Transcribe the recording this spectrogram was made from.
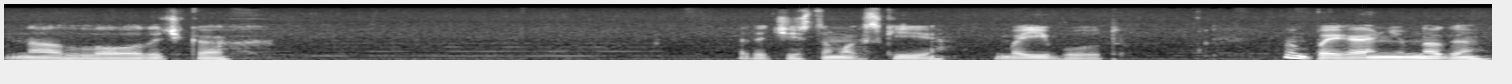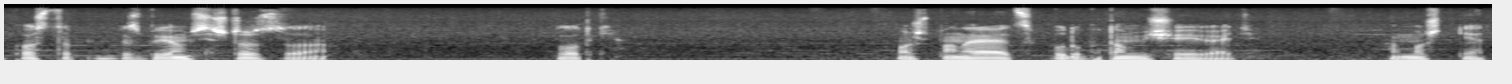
на лодочках. Это чисто морские бои будут. Ну, поиграем немного, просто разберемся, что за лодки. Может понравится, буду потом еще играть. А может нет.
